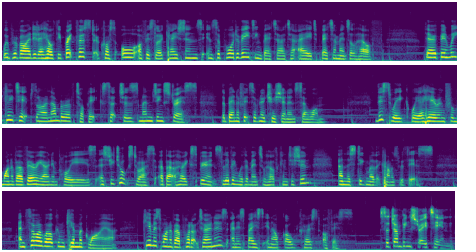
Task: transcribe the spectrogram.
We provided a healthy breakfast across all office locations in support of eating better to aid better mental health. There have been weekly tips on a number of topics such as managing stress, the benefits of nutrition, and so on. This week, we are hearing from one of our very own employees as she talks to us about her experience living with a mental health condition and the stigma that comes with this. And so I welcome Kim Maguire. Kim is one of our product owners and is based in our Gold Coast office. So, jumping straight in,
